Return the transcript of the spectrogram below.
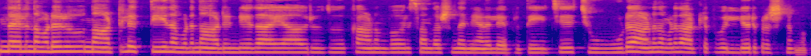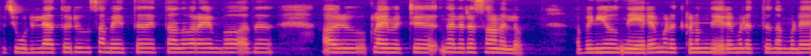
എന്തായാലും നമ്മുടെ ഒരു നാട്ടിലെത്തി നമ്മുടെ നാടിന്റേതായ ഒരു ഇത് കാണുമ്പോൾ ഒരു സന്തോഷം തന്നെയാണ് അല്ലേ പ്രത്യേകിച്ച് ചൂടാണ് നമ്മുടെ നാട്ടിലിപ്പോൾ വലിയൊരു പ്രശ്നം. അപ്പോൾ ചൂടില്ലാത്തൊരു സമയത്ത് എത്താന്ന് പറയുമ്പോൾ അത് ആ ഒരു ക്ലൈമറ്റ് നല്ല രസമാണല്ലോ. അപ്പോൾ ഇനി നേരം എടുക്കണം നേരം എടുത്ത് നമ്മുടെ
